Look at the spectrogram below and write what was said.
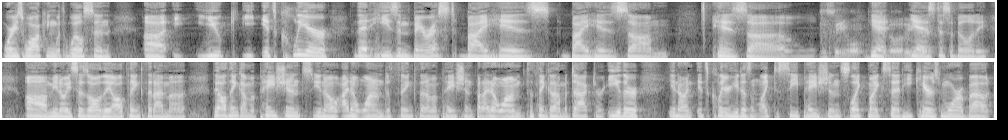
where he's walking with Wilson. Uh, you, it's clear that he's embarrassed by his by his um his uh Disabled. yeah, disability yeah, or- his disability. Um, you know, he says, "Oh, they all think that I'm a, they all think I'm a patient. You know, I don't want them to think that I'm a patient, but I don't want them to think that I'm a doctor either. You know, and it's clear he doesn't like to see patients. Like Mike said, he cares more about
